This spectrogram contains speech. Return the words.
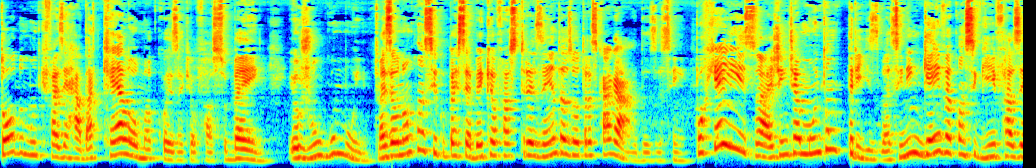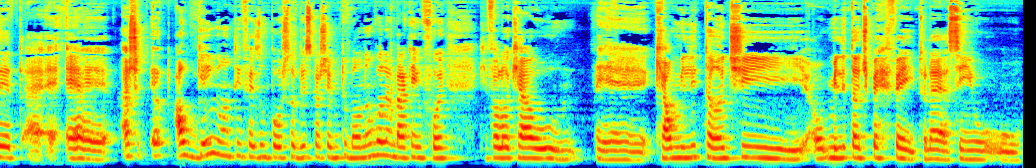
todo mundo que faz errado aquela uma coisa que eu faço bem, eu julgo muito. Mas eu não consigo perceber que eu faço 300 outras cagadas, assim. Porque é isso, a gente é muito um prisma, assim, ninguém vai conseguir fazer. É, é, acho, eu, alguém ontem fez um post sobre isso que eu achei muito bom, não vou lembrar quem foi, que falou que é o, é, que é o militante, o militante perfeito, né? Assim, o, o,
